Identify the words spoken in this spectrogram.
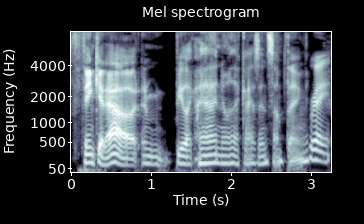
think it out and be like, I know that guy's in something. Right.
